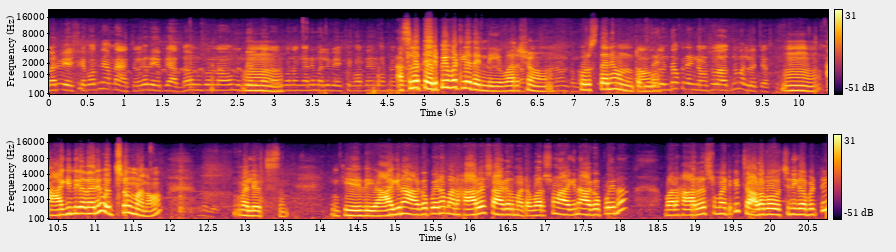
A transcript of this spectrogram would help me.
మరి వేస్ట్ అయిపోతున్నాయి అమ్మ యాక్చువల్గా రేపు చేద్దాం అనుకున్నాం ముందు వెళ్ళిపోదాం అనుకున్నాం కానీ మళ్ళీ వేస్ట్ అయిపోతున్నాయి అనుకుంటున్నాం అసలు తెరిపి ఇవ్వట్లేదండి వర్షం. కురుస్తూనే ఉంటుంది అవుతుంటే ఒక రెండు నిమిషాలు అవుతుంది మళ్ళీ వచ్చేస్తుంది. ఉమ్, ఆగింది కదా అని వచ్చాం మనం. మళ్ళీ వచ్చేసాం ఇంక ఇది ఆగినా ఆగపోయినా మన హార్వెస్ట్ ఆగదన్నమాట. వర్షం ఆగినా ఆగపోయినా మన హార్వెస్ట్ మటుకి చాలా బాగా వచ్చినాయి కాబట్టి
